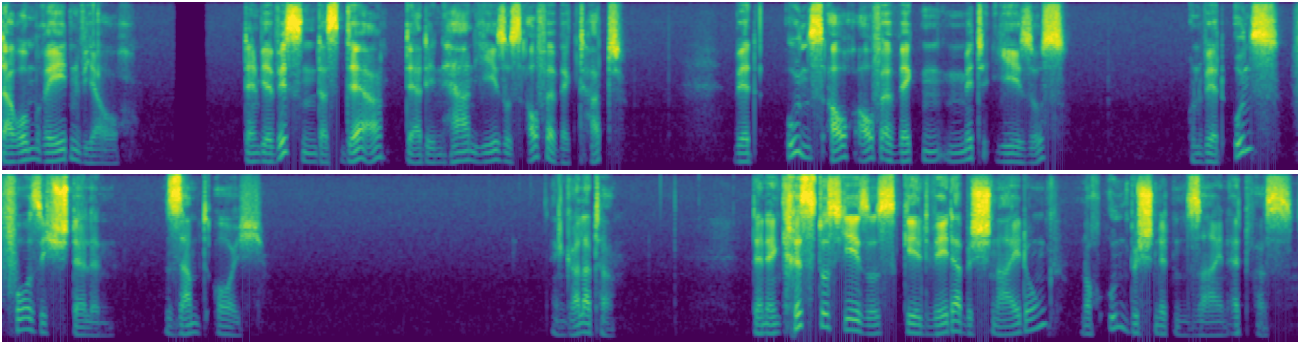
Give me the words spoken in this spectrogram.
darum reden wir auch. Denn wir wissen, dass der, der den Herrn Jesus auferweckt hat, wird uns auch auferwecken mit Jesus und wird uns vor sich stellen, samt euch. In Galater. Denn in Christus Jesus gilt weder Beschneidung noch Unbeschnittensein etwas,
